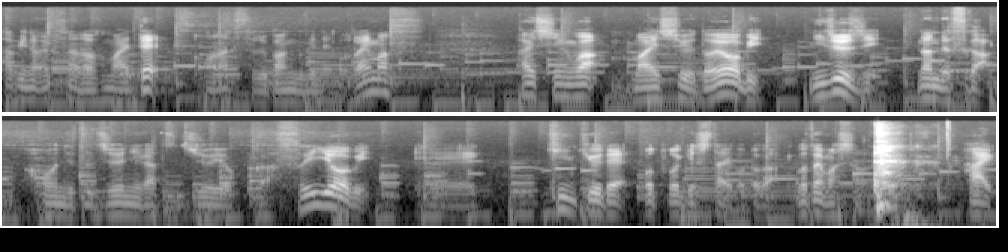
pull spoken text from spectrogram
旅のエピソードを踏まえてお話しする番組でございます。配信は毎週土曜日20時なんですが本日12月14日水曜日、えー緊急でお届けしたいことがございましたので はい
